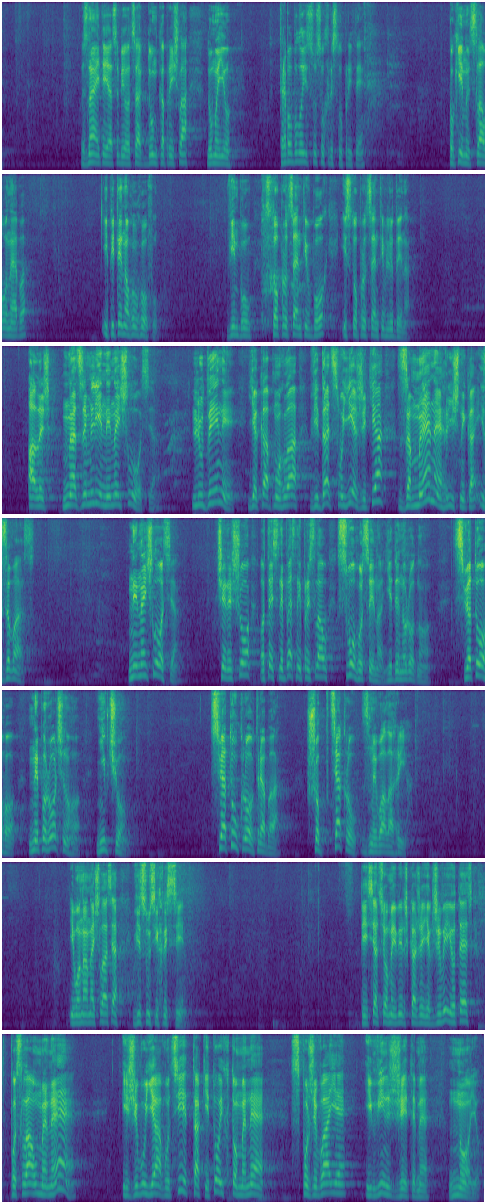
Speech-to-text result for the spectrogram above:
Ви знаєте, я собі оця думка прийшла, думаю, треба було Ісусу Христу прийти, покинути славу неба і піти на Голгофу. Він був 100% Бог і 100% людина. Але ж на землі не знайшлося людини, яка б могла віддати своє життя за мене, грішника, і за вас. Не знайшлося. Через що Отець Небесний прислав свого Сина, єдинородного, святого, непорочного ні в чому. Святу кров треба, щоб ця кров змивала гріх. І вона знайшлася в Ісусі Христі. 57-й вірш каже, як живий Отець послав мене, і живу я в Отці, так і той, хто мене споживає, і Він житиме мною.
